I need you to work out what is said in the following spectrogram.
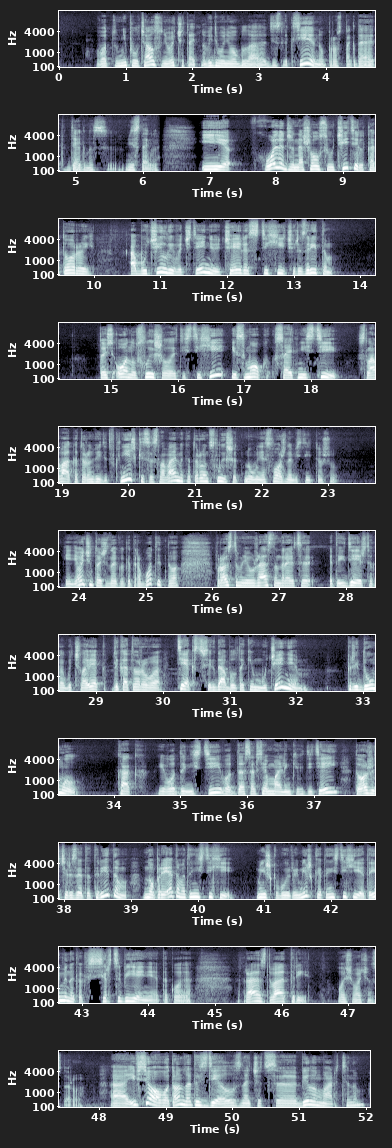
Вот не получалось у него читать, но, видимо, у него была дислексия, но просто тогда этот диагноз не ставили. И в колледже нашелся учитель, который обучил его чтению через стихи, через ритм. То есть он услышал эти стихи и смог соотнести слова, которые он видит в книжке, со словами, которые он слышит. Ну, мне сложно объяснить, потому что я не очень точно знаю, как это работает, но просто мне ужасно нравится эта идея, что как бы человек, для которого текст всегда был таким мучением, придумал, как его донести вот до совсем маленьких детей, тоже через этот ритм, но при этом это не стихи. Мишка, Бурый Мишка – это не стихи, это именно как сердцебиение такое. Раз, два, три. В общем, очень здорово. А, и все, вот он это сделал, значит, с Биллом Мартином.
